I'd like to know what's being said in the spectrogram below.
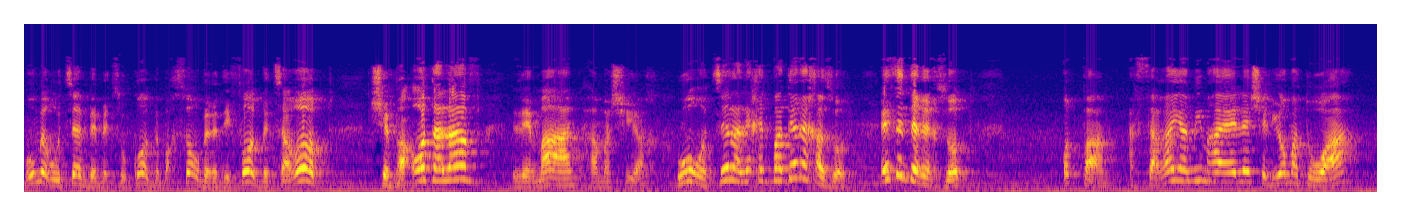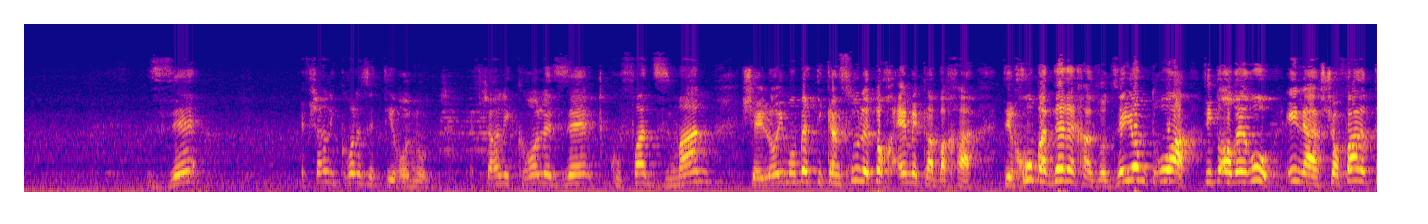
הוא מרוצה במצוקות, במחסור, ברדיפות, בצרות, שבאות עליו למען המשיח. הוא רוצה ללכת בדרך הזאת. איזה דרך זאת? עוד פעם, עשרה ימים האלה של יום התרועה, זה, אפשר לקרוא לזה טירונות. אפשר לקרוא לזה תקופת זמן שאלוהים אומר, תיכנסו לתוך עמק הבכה, תלכו בדרך הזאת, זה יום תרועה, תתעוררו, הנה השופר, ת,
